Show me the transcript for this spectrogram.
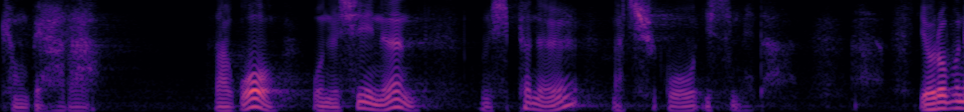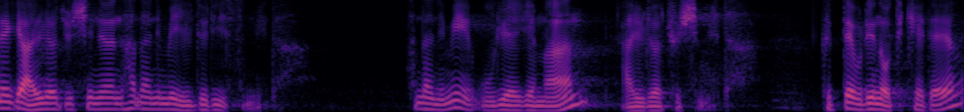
경배하라. 라고 오늘 시인은 시편을 마치고 있습니다. 여러분에게 알려주시는 하나님의 일들이 있습니다. 하나님이 우리에게만 알려주십니다. 그때 우리는 어떻게 돼요?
